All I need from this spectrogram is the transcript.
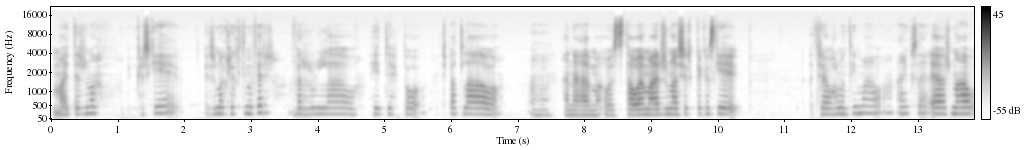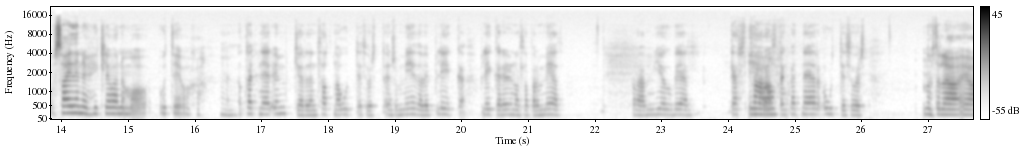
mætir svona kannski svona klukktíma fyrr fer að rúlla og hita upp og spjalla og uh þannig að og þá er maður svona cirka kannski þrjá og hálfan tíma æfingu eða svona á sæðinu í klefanum og úti og eitthvað. Mm. og hvernig er umgjörðin þarna úti, þú veist, eins og miða við blika, blikar eru náttúrulega bara með bara mjög vel gert þar Já. allt, en hvernig er úti, þú veist, náttúrulega, já,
